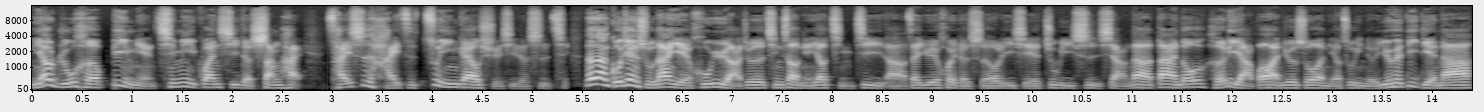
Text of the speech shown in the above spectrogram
你要如何避免亲密关系的伤害，才是孩子最应该要学习的事情。那当然，国建署当然也呼吁啊，就是青少年要谨记啊，在约会的时候的一些注意事项。那当然都合理啊，包含就是说你要注意你的约会地点啊，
